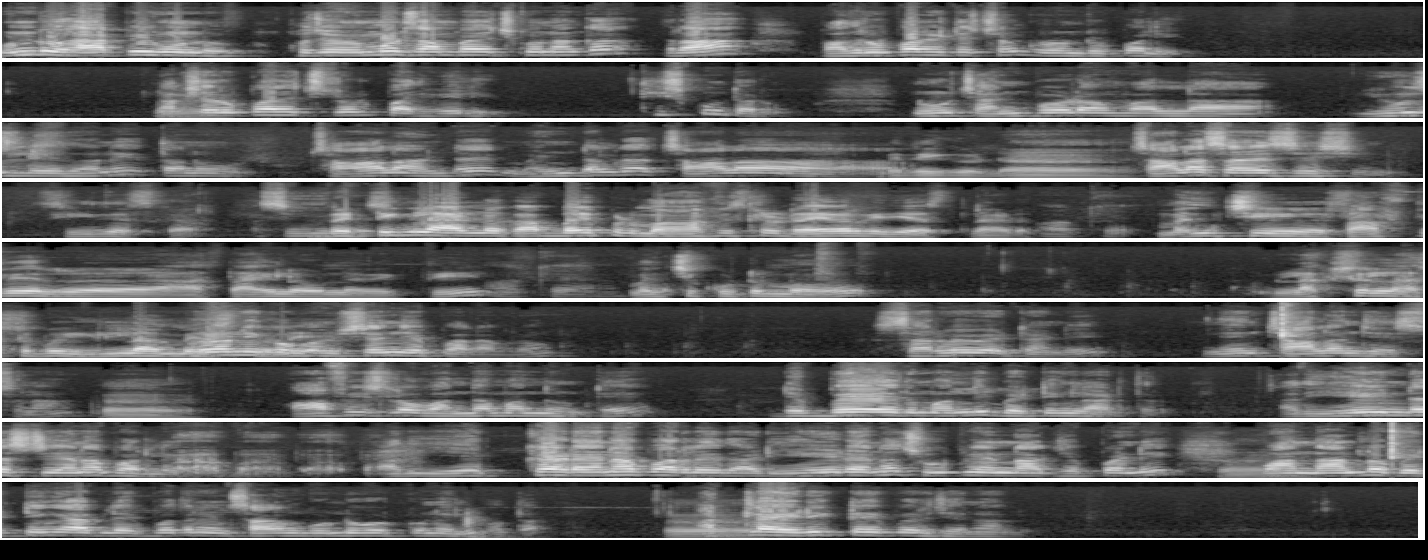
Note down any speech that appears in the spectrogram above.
ఉండు హ్యాపీగా ఉండు. కొంచెం అమౌంట్ సంపాదించుకున్నాక రా పది రూపాయలు ఇచ్చేవాడికి రెండు రూపాయలు. లక్ష రూపాయలు ఇచ్చేటోడు పదివేలు. తీసుకుంటారు. నువ్వు చనిపోవడం వల్ల యూజ్ లేదు అని తను చాలా అంటే మెంటల్గా చాలా వెరీ గుడ్ చాలా సజెస్ట్ చేసిండు. సీరియస్గా. బెట్టింగ్లో ఆడిన ఒక అబ్బాయి ఇప్పుడు మా ఆఫీస్లో డ్రైవర్గా చేస్తున్నాడు. ఓకే. మంచి సాఫ్ట్వేర్ ఆ స్థాయిలో ఉన్న వ్యక్తి. మంచి కుటుంబం. లక్షలు నష్టపోయి ఇల్లు బ్రో నీకు ఒక విషయం చెప్పాలా బ్రో? సర్వే పెట్టండి. నేను ఛాలెంజ్ చేస్తున్నా. ఆఫీస్లో వంద మంది ఉంటే డెబ్బై ఐదు మంది బెట్టింగ్లు ఆడతారు. అది ఏ ఇండస్ట్రీ అయినా పర్లేదు. అది ఎక్కడైనా పర్లేదు. అది ఏడైనా చూపియండి నాకు చెప్పండి. వాళ్ళ దాంట్లో బెట్టింగ్ యాప్ లేకపోతే నేను సగం గుండు కొట్టుకుని వెళ్ళిపోతా. అట్లా ఎడిక్ట్ అయిపోయారు జనాలు.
